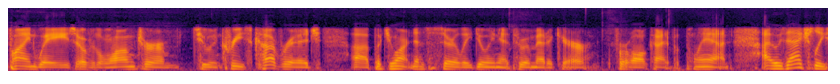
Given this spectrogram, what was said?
find ways over the long term to increase coverage, uh, but you aren't necessarily doing it through a Medicare for all kind of a plan. I was actually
